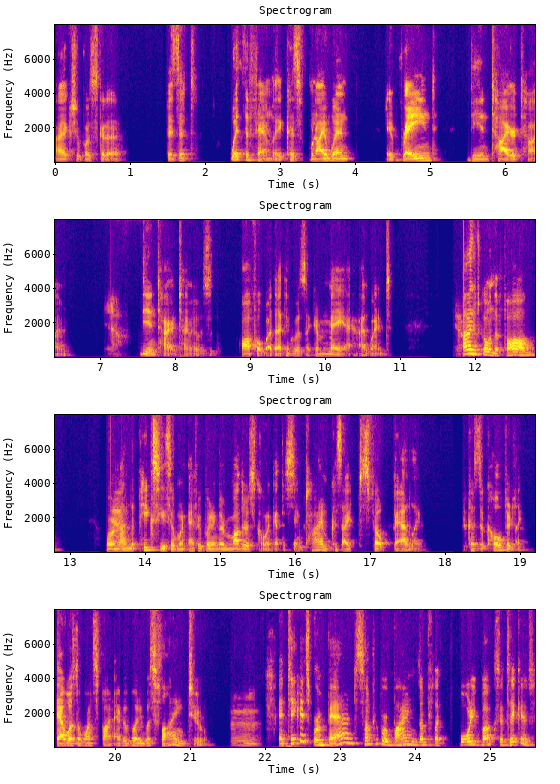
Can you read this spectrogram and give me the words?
I actually was gonna visit with the family because when I went, it rained the entire time. Yeah. The entire time. It was awful weather. I think it was like a May I went. Yeah. I like to go in the fall or Yeah. not in the peak season when everybody and their mother's going at the same time because I just felt bad like because of COVID, like that was the one spot everybody was flying to. Mm. And tickets weren't bad. Some people were buying them for like 40 bucks a ticket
